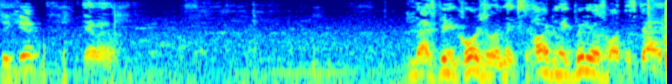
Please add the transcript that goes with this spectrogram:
Take care. Yeah, well. You guys being cordial, it makes it hard to make videos about this guy.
